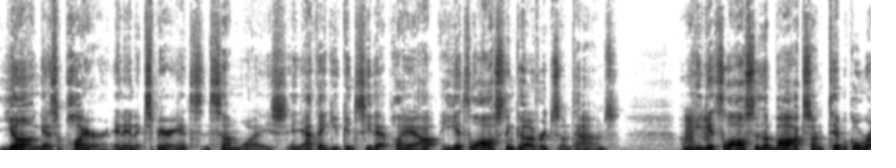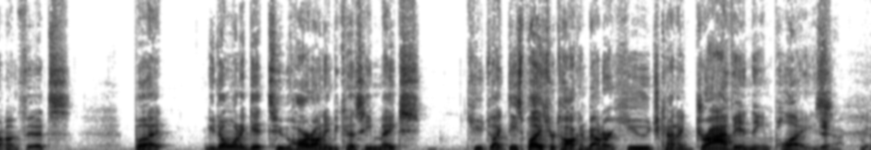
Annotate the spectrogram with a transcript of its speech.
young as a player and inexperienced in some ways, and I think you can see that play out. He gets lost in coverage sometimes. Uh, mm-hmm. He gets lost in the box on typical run fits, but you don't want to get too hard on him because he makes huge. Like these plays we're talking about are huge kind of drive ending plays. Yeah, yeah.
